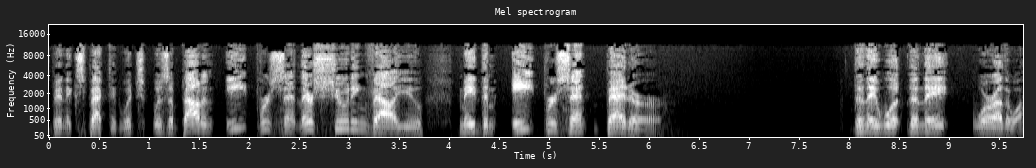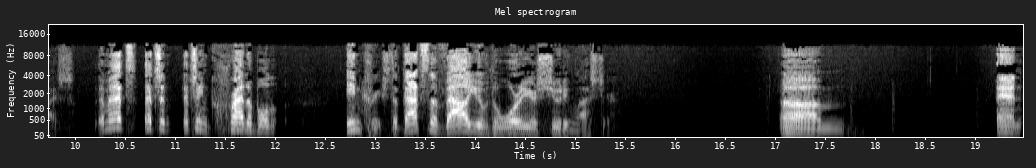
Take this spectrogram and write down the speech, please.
been expected, which was about an 8%. Their shooting value made them 8% better than they would than they were otherwise. I mean, that's that's an that's an incredible increase. That that's the value of the Warriors shooting last year. Um, and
